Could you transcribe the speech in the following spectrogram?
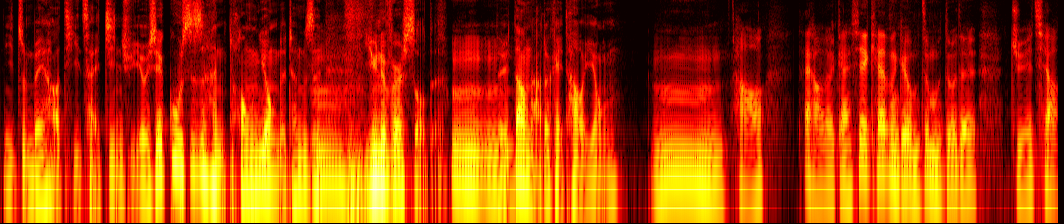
你准备好题材进去。有一些故事是很通用的，他们是 universal 的，嗯嗯，对，到哪都可以套用。嗯，好，太好了，感谢 Kevin 给我们这么多的诀窍。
